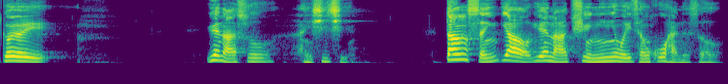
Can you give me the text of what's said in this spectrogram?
各位，约拿书很稀奇。当神要约拿去尼尼微城呼喊的时候，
